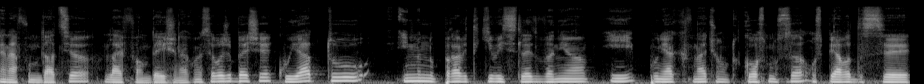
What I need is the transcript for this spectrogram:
една фундация, Life Foundation, ако не се лъжа беше, която именно прави такива изследвания и по някакъв начин от космоса успява да се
